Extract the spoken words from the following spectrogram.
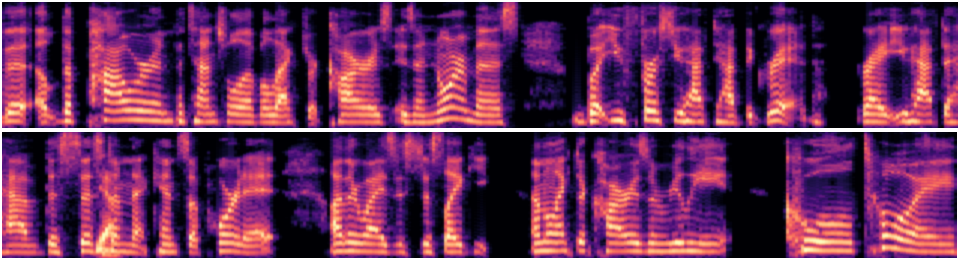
the the power and potential of electric cars is enormous, but you first you have to have the grid, right? You have to have the system yeah. that can support it. Otherwise, it's just like an electric car is a really cool toy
